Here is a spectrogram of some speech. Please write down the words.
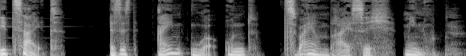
Die Zeit. Es ist ein Uhr und zweiunddreißig Minuten.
